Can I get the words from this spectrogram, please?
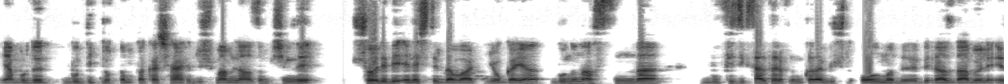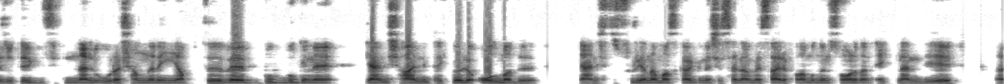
Yani burada bu dipnotta mutlaka şerhi düşmem lazım. Şimdi şöyle bir eleştiri de var yogaya. Bunun aslında bu fiziksel tarafının bu kadar güçlü olmadığı, biraz daha böyle ezoterik disiplinlerle uğraşanların yaptığı ve bu, bugüne gelmiş halinin pek böyle olmadığı, yani işte Surya Namaskar, Güneşe Selam vesaire falan bunların sonradan eklendiği, e,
